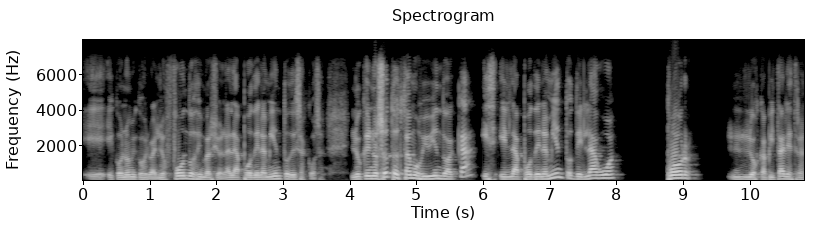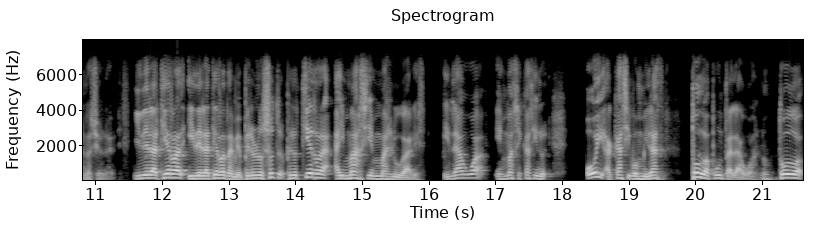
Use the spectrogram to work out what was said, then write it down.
eh, económicos los fondos de inversión, al apoderamiento de esas cosas. Lo que nosotros estamos viviendo acá es el apoderamiento del agua por los capitales transnacionales. Y de la tierra, y de la tierra también. Pero nosotros, pero tierra hay más y en más lugares. El agua es más escasa. hoy acá si vos mirás todo apunta al agua, ¿no? Todo,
